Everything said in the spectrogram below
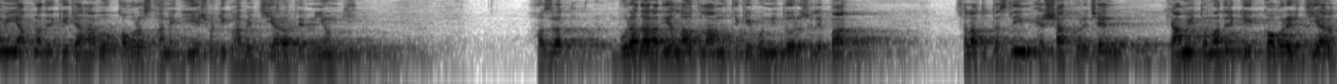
আমি আপনাদেরকে জানাব কবরস্থানে গিয়ে সঠিকভাবে জিয়ারতের নিয়ম কী। হজরত বুরাদা রাদি আল্লাহ তালু থেকে বর্ণিত রসুলে পাক সালাত তসলিম এরশাদ করেছেন কি আমি তোমাদেরকে কবরের জিয়ারত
